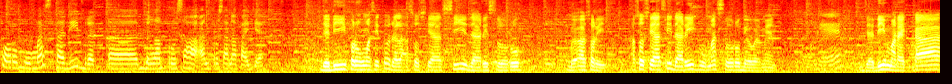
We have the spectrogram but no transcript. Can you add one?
Forum Humas tadi berat, eh, dengan perusahaan-perusahaan apa aja? Jadi Forum Humas itu adalah asosiasi dari seluruh, ah, sorry, asosiasi dari humas seluruh BUMN. Oke. Jadi mereka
